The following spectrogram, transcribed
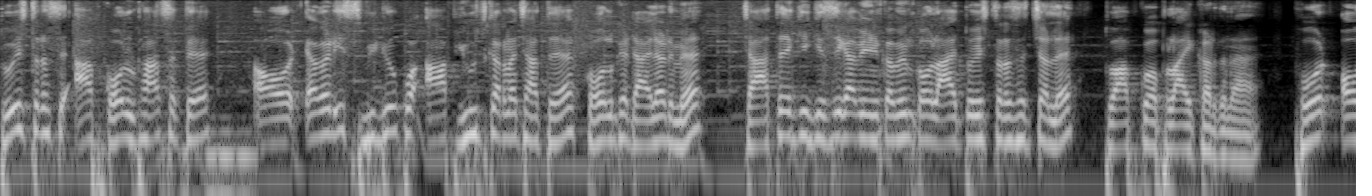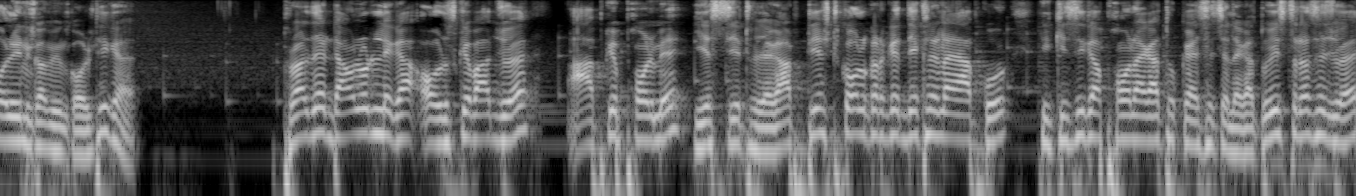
तो इस तरह से आप कॉल उठा सकते हैं। और अगर इस वीडियो को आप यूज़ करना चाहते हैं कॉल के डायलर में, चाहते हैं कि किसी का भी इनकमिंग कॉल आए तो इस तरह से चले तो आपको अप्लाई कर देना है। फॉर ऑल इनकमिंग कॉल ठीक है? थोड़ा देर डाउनलोड लेगा और उसके बाद जो है आपके फ़ोन में ये सेट हो जाएगा। आप टेस्ट कॉल करके देख लेना है आपको कि किसी का फ़ोन आएगा तो कैसे चलेगा। तो इस तरह से जो है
